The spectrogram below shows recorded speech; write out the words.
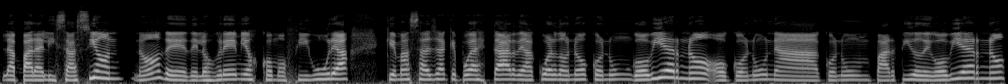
la paralización, ¿no? De, los gremios como figura que más allá que pueda estar de acuerdo o no con un gobierno, o con una con un partido de gobierno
